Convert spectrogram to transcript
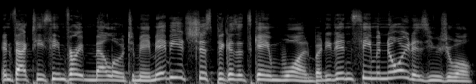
In fact, he seemed very mellow to me. Maybe it's just because it's game one, but he didn't seem annoyed as usual.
